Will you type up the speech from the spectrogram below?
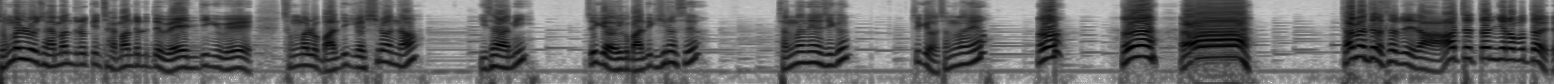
정말로 잘 만들었긴 잘 만들었는데 왜 엔딩이 왜 정말로 만들기가 싫었나? 이 사람이? 저기요 이거 만들기 싫었어요? 장난해요 지금? 저기요 장난해요? 어? 어? 아! 잘 만 들었습니다 어쨌든 여러분들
